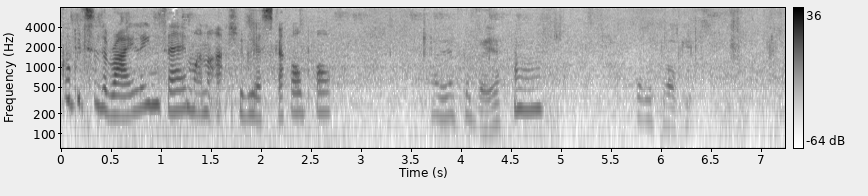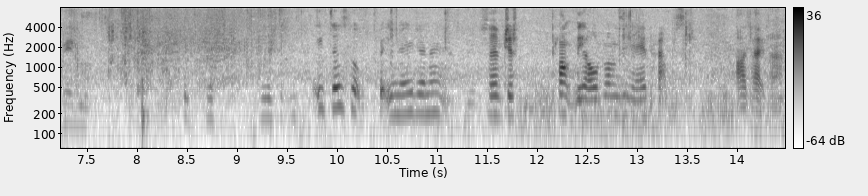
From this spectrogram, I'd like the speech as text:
Could be to the railings there, might not actually be a scaffold pole. Oh yeah, could be, yeah. Mm. Look like it's been It does look pretty new, doesn't it? So they've just plonked the old ones in here, perhaps. I don't know.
